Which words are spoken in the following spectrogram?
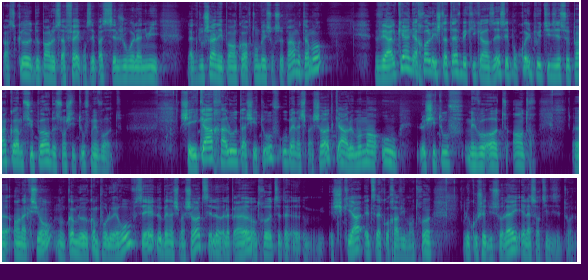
parce que de par le safek, on ne sait pas si c'est le jour ou la nuit, la kdusha n'est pas encore tombée sur ce pain, motamo. Ve'alken yachol ishtatef bekikarze, c'est pourquoi il peut utiliser ce pain comme support de son shitouf mevot. Sheikar Chalut Ashitouf ou Ben Hashmashot, car le moment où le Shitouf Mevohot entre euh, en action, donc comme, le, comme pour le Hérouf, c'est le Ben Hashmashot, c'est la période entre euh, Shkia et Tzedakochavim, entre le coucher du soleil et la sortie des étoiles.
